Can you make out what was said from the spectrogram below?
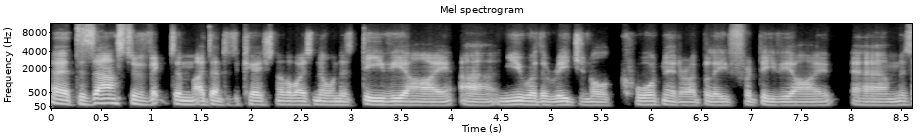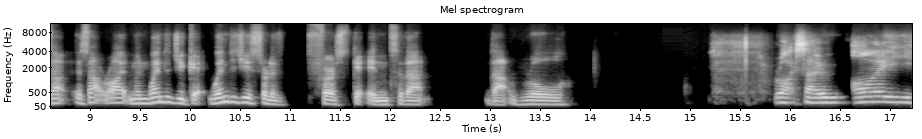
uh, disaster victim identification, otherwise known as DVI. Uh, and you were the regional coordinator, I believe, for DVI. Um, is that is that right? I mean, when did you get? When did you sort of first get into that that role? Right. So I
